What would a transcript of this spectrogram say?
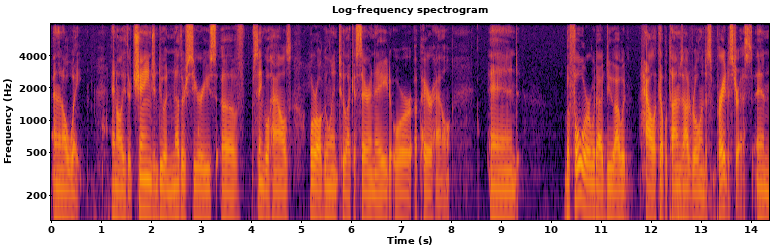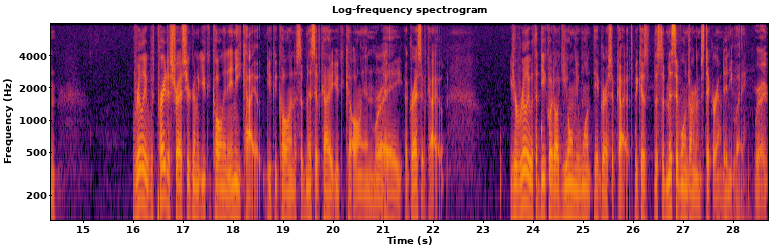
and then I'll wait, and I'll either change and do another series of single howls, or I'll go into like a serenade or a pair howl. And before, what I would do, I would howl a couple times, and I'd roll into some prey distress. And really, with prey distress, you're gonna you could call in any coyote. You could call in a submissive coyote. You could call in Right. a aggressive coyote. You're really with a decoy dog. You only want the aggressive coyotes because the submissive ones aren't going to stick around anyway. Right.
